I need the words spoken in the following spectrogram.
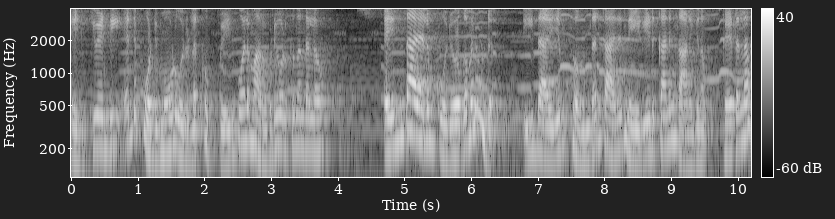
എനിക്ക് വേണ്ടി എന്റെ പൊടിമോൾ ഉരുളക്കുപ്പേരി പോലെ മറുപടി കൊടുക്കുന്നുണ്ടല്ലോ. എന്തായാലും പുരോഗമനമുണ്ട്. ഈ ധൈര്യം സ്വന്തം കാര്യം നേടിയെടുക്കാനും കാണിക്കണം. കേട്ടല്ലോ?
